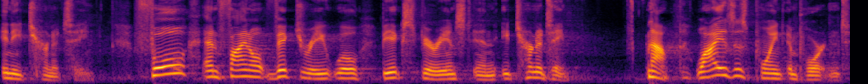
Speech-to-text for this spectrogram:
in eternity. Full and final victory will be experienced in eternity. Now, why is this point important?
